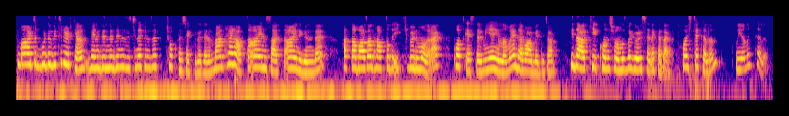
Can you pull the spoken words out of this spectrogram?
Şimdi artık burada bitirirken beni dinlediğiniz için hepinize çok teşekkür ederim. Ben her hafta aynı saatte, aynı günde hatta bazen haftada iki bölüm olarak podcastlerimi yayınlamaya devam edeceğim. Bir dahaki konuşmamızda görüşene kadar. Hoşçakalın, uyanık kalın.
